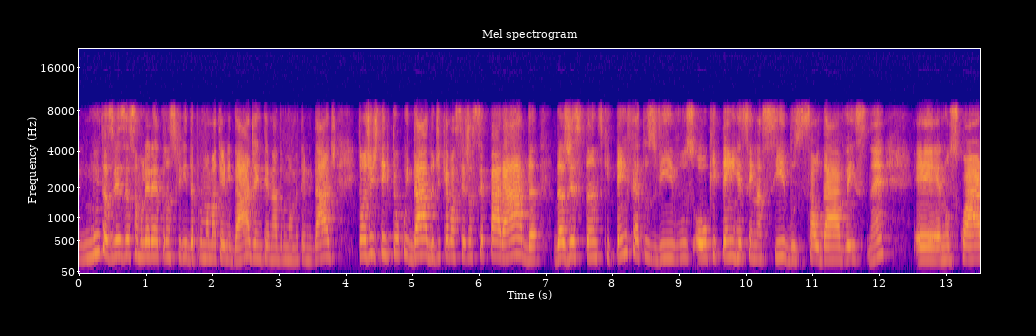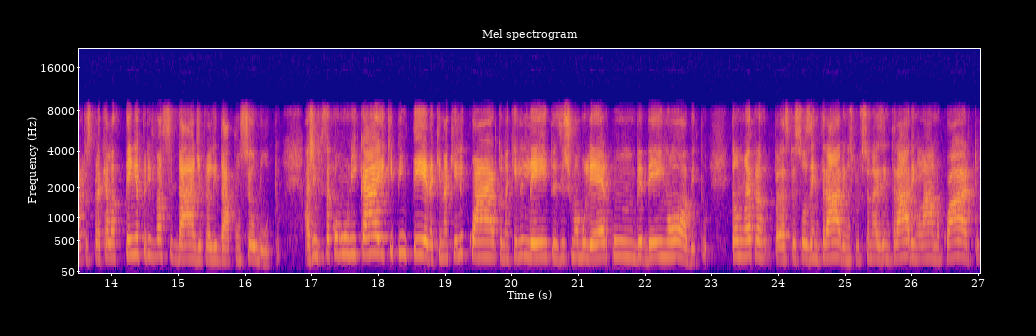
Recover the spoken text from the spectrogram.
muitas vezes essa mulher é transferida para uma maternidade, é internada numa maternidade. Então, a gente tem que ter o cuidado de que ela seja separada das gestantes que têm fetos vivos ou que têm recém-nascidos saudáveis, né? É, nos quartos, para que ela tenha privacidade para lidar com o seu luto. A gente precisa comunicar a equipe inteira que naquele quarto, naquele leito, existe uma mulher com um bebê em óbito. Então não é para as pessoas entrarem, os profissionais entrarem lá no quarto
